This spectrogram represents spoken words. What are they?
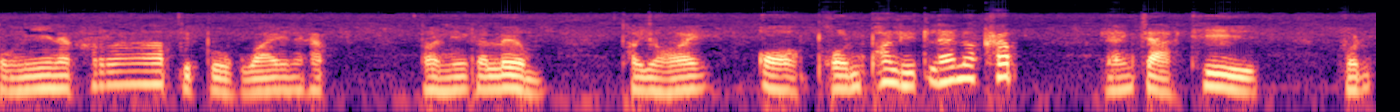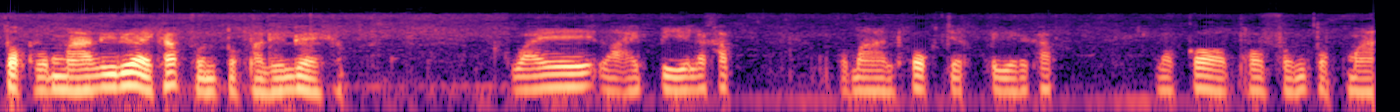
ตรงนี้นะครับที่ปลูกไว้นะครับ ตอนนี้ก็เริ่มทยอยออกผลผลิตแล้วนะครับ หลังจากที่ฝนตกลงมาเรื่อยๆครับฝนตกมาเรื่อยๆครับ ไว้หลายปีแล้วครับ ประมาณ 6-7 ปีแล้วครับ แล้วก็พอฝนตกมา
